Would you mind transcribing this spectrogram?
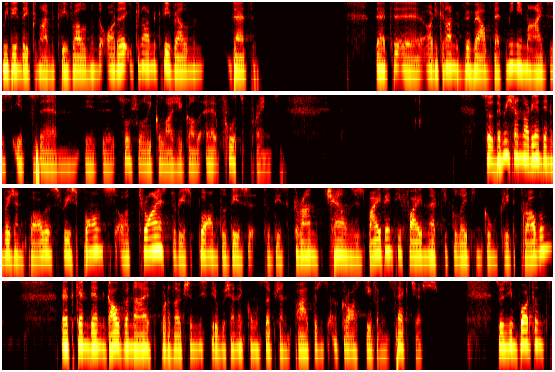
within the economic development or the economic development that that uh, or economic development that minimizes its um, its uh, social ecological uh, footprint. So the mission-oriented innovation policy responds or tries to respond to these to these grand challenges by identifying and articulating concrete problems that can then galvanize production, distribution, and consumption patterns across different sectors. So it's important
